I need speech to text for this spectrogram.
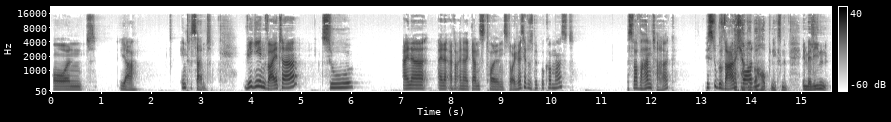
Und ja, interessant. Wir gehen weiter zu einer, einer, einfach einer ganz tollen Story. Ich weiß nicht, ob du es mitbekommen hast. Es war Warntag. Bist du gewarnt Ich habe worden? überhaupt nichts mit. In Berlin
